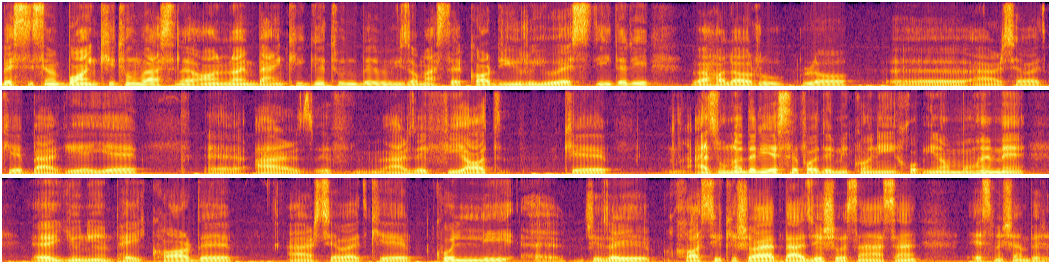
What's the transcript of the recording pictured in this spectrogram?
به سیستم بانکیتون وصل online banking تون به ویزا مسترکارد یورو USD داری و حالا رو رو عرض شود که بقیه ارز ارزهای فیات که از اونا داری استفاده می‌کنی. خب اینا مهمه. یونیون پی کارد عرض شود که کلی چیزای خاصی که شاید بعضیش مثلا اصلا اسمش هم به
